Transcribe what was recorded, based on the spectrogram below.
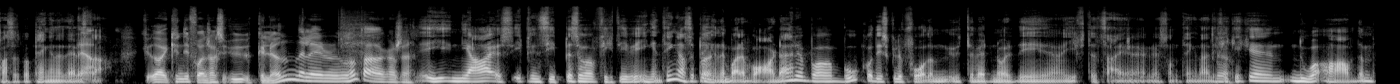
passet på pengene deres. Ja. da. Da kunne de få en slags ukelønn, eller noe sånt da, kanskje? I, ja, i prinsippet så fikk de ingenting, altså pengene bare var der på bok, og de skulle få dem utlevert når de giftet seg, eller sånne ting. Da. De fikk ikke noe av dem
